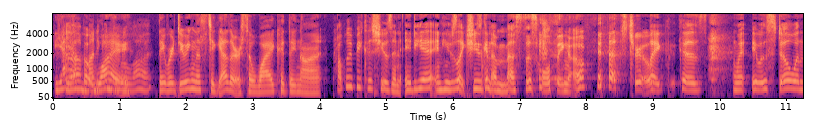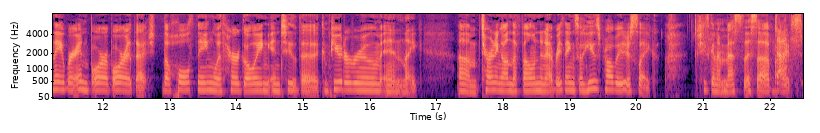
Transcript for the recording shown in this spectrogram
Yeah, Yeah, but money why? can do a lot. They were doing this together, so why could they not? Probably because she was an idiot, and he was like, "She's gonna mess this whole thing up." That's true. like because when it was still when they were in Bora Bora that sh- the whole thing with her going into the computer room and like um, turning on the phone and everything. So he's probably just like, "She's gonna mess this up." I- that's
